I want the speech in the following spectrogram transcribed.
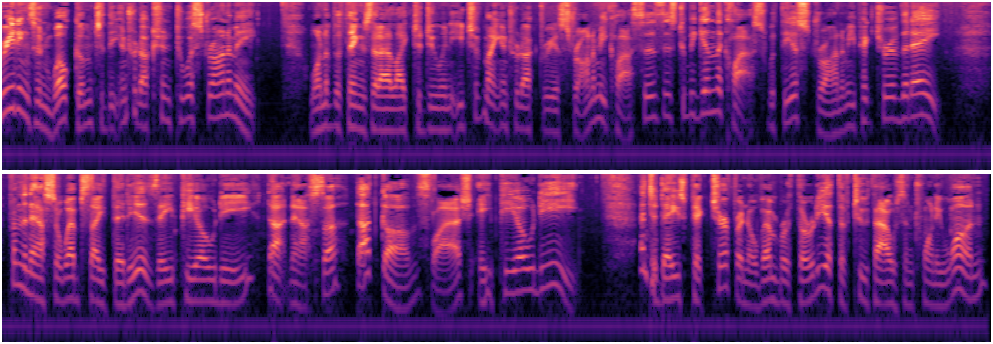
Greetings and welcome to the introduction to astronomy. One of the things that I like to do in each of my introductory astronomy classes is to begin the class with the astronomy picture of the day from the NASA website that is apod.nasa.gov apod. And today's picture for November 30th of 2021.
